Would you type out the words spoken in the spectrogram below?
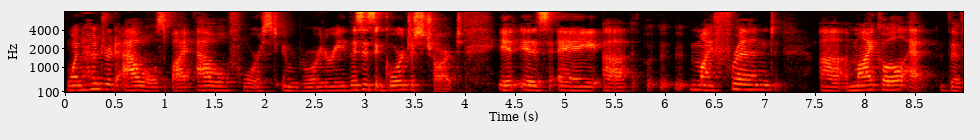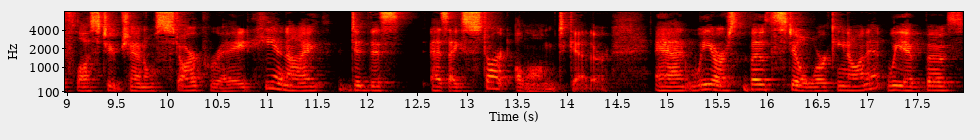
100 Owls by Owl Forest Embroidery. This is a gorgeous chart. It is a, uh, my friend uh, Michael at the FlossTube channel Star Parade, he and I did this as a start along together. And we are both still working on it. We have both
